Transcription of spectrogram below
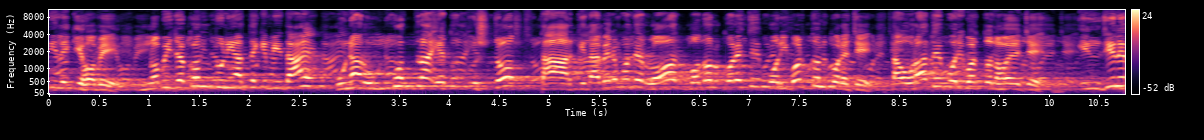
দিলে কি হবে? নবী যখন দুনিয়া থেকে বিদায়, উনার উম্মতরা এত দুষ্ট তার কিতাবের মধ্যে রদ বদল করেছে, পরিবর্তন করেছে, তাওরাতে পরিবর্তন হয়েছে, ইনজিলে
